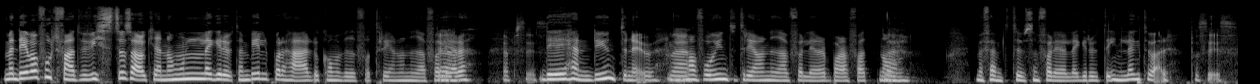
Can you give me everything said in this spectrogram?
Men det var fortfarande att vi visste så här, okay, när hon lägger ut en bild på det här då kommer vi få 300 nya följare. Ja, det händer ju inte nu. Nej. Man får ju inte 300 nya följare bara för att någon Nej. med 50 000 följare lägger ut inlägg tyvärr. Precis.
